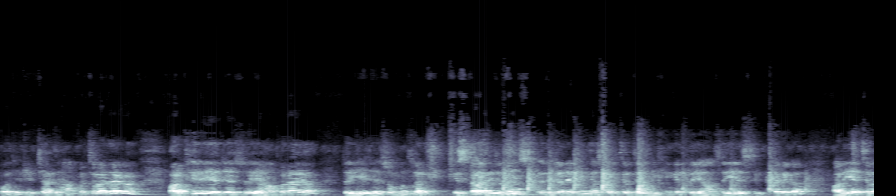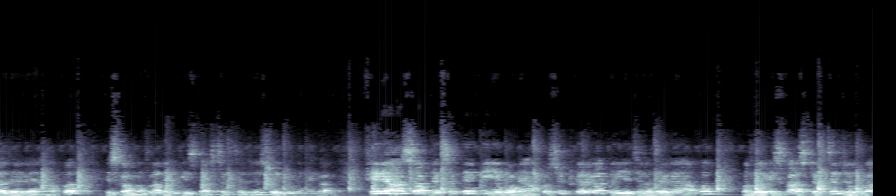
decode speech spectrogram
पॉजिटिव चार्ज यहाँ पर चला जाएगा। और फिर ये जो यहाँ पर आएगा तो ये जैसा मतलब इसका रिजोनेंस रिजोनेटिंग स्ट्रक्चर जब लिखेंगे तो यहाँ से ये शिफ्ट करेगा, और ये चला जाएगा यहाँ पर। इसका मतलब है कि इसका स्ट्रक्चर जो है सो ये बनेगा फिर यहाँ से आप देख सकते हैं कि ये बॉन्ड यहाँ पर शिफ्ट करेगा तो ये चला जाएगा यहाँ पर। मतलब इसका स्ट्रक्चर जो होगा,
